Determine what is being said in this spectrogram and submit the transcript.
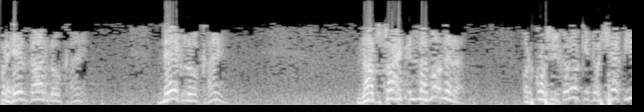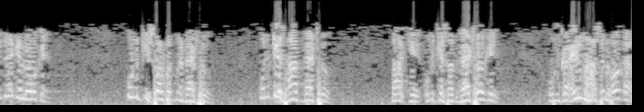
پرہیزگار لوگ کھائیں، نیک لوگ کھائیں۔ نات صاحب اللہ مومن اور کوشش کرو کہ جو اچھے عقیدے کے لوگ ہیں، ان کی صحبت میں بیٹھو، ان کے ساتھ بیٹھو، تاکہ ان کے ساتھ بیٹھو گے، ان کا علم حاصل ہوگا،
